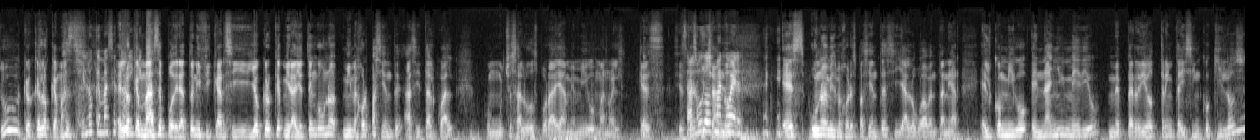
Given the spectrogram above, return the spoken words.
Uh, creo que es lo que más es lo que más se es lo que más se podría tonificar sí yo creo que mira yo tengo uno mi mejor paciente así tal cual con muchos saludos por ahí a mi amigo Manuel que es si está saludos Manuel es uno de mis mejores pacientes y ya lo voy a ventanear él conmigo en año y medio me perdió 35 kilos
